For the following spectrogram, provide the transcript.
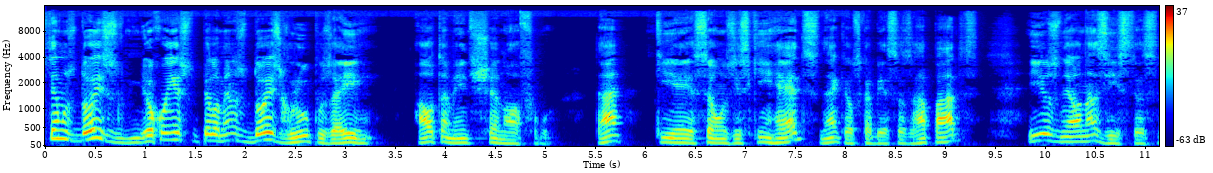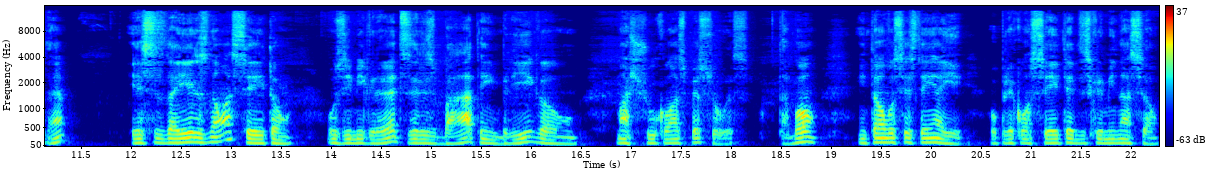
temos dois, eu conheço pelo menos dois grupos aí altamente xenófobos, tá? Que são os skinheads, né, que é os cabeças rapadas, e os neonazistas, né? Esses daí eles não aceitam os imigrantes, eles batem, brigam, machucam as pessoas, tá bom? Então vocês têm aí o preconceito a discriminação.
